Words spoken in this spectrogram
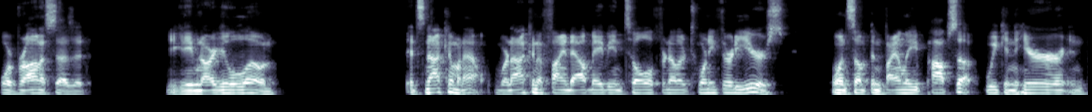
or Vrana says it, you can even argue alone. It's not coming out. We're not going to find out maybe until for another 20, 30 years when something finally pops up. We can hear and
